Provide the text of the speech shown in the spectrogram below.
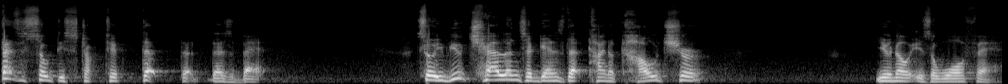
That is so destructive. That, that that's bad. So if you challenge against that kind of culture, you know it's a warfare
